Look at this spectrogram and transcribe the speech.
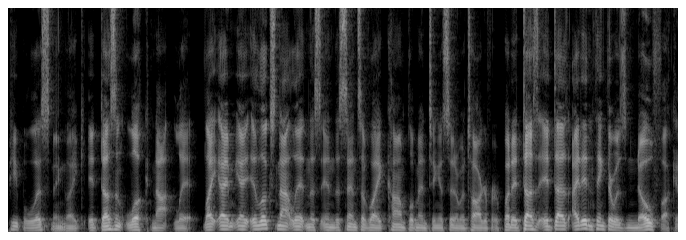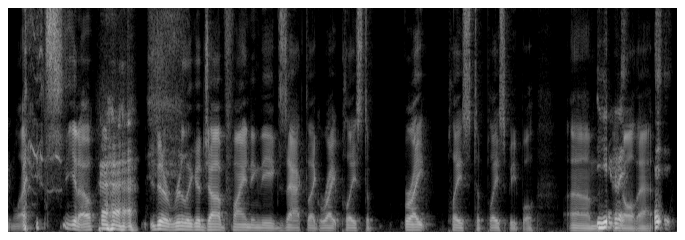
people listening like it doesn't look not lit like I, it looks not lit in this in the sense of like complimenting a cinematographer but it does it does i didn't think there was no fucking lights you know you did a really good job finding the exact like right place to right place to place people um yeah, and all that it,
